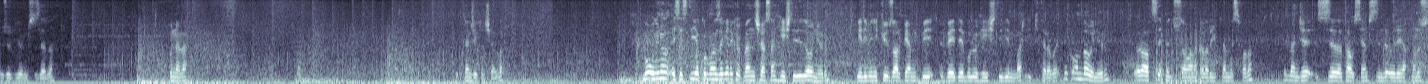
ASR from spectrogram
Özür diliyorum sizlerden. Bu ne lan? Yüklenecek inşallah. Bu oyunu SSD'ye kurmanıza gerek yok. Ben şahsen HDD'de oynuyorum. 7200 RPM'lik bir Blue HDD'm var. 2 TB'lik. Onda oynuyorum. Rahatsız etmedi şu zamana kadar yüklenmesi falan. Bence size de tavsiyem sizin de öyle yapmanız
